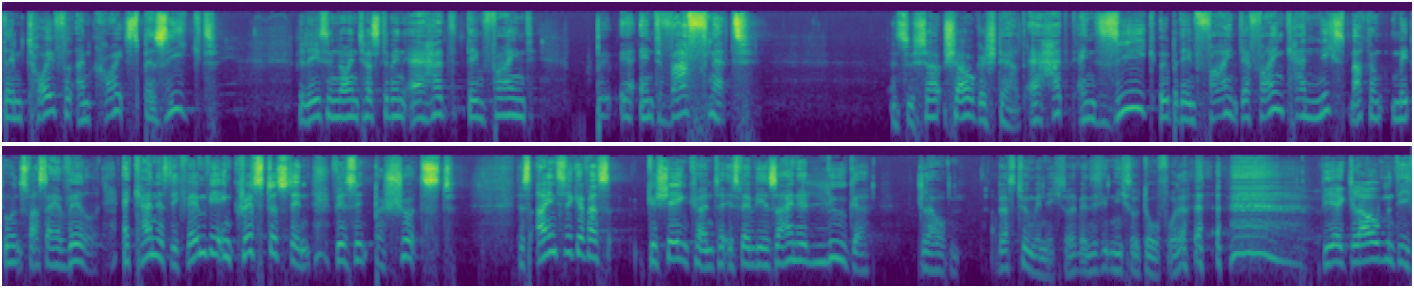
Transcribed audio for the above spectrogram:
den Teufel am Kreuz besiegt. Wir lesen im Neuen Testament, er hat den Feind entwaffnet zur Schau gestellt. Er hat einen Sieg über den Feind. Der Feind kann nichts machen mit uns, was er will. Er kann es nicht. Wenn wir in Christus sind, wir sind beschützt. Das Einzige, was geschehen könnte, ist, wenn wir seine Lüge glauben. Aber das tun wir nicht, oder? Wir sind nicht so doof, oder? Wir glauben die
